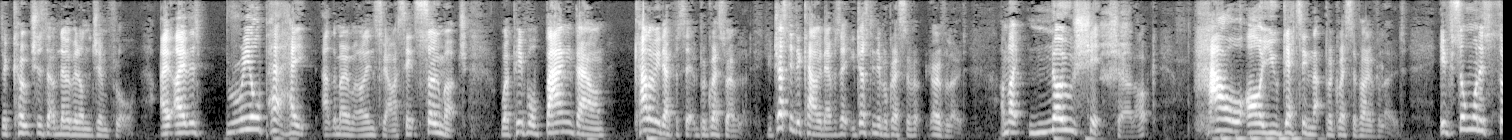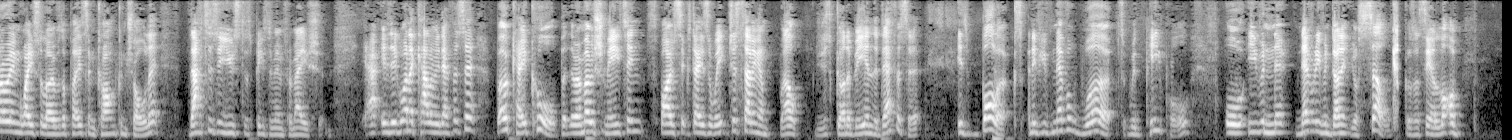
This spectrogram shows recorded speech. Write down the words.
the coaches that have never been on the gym floor. I, I have this real pet hate at the moment on Instagram. I see it so much where people bang down calorie deficit and progressive overload. You just need a calorie deficit, you just need a progressive overload. I'm like, no shit, Sherlock. How are you getting that progressive overload? If someone is throwing weight all over the place and can't control it, that is a useless piece of information. If they want a calorie deficit, okay, cool. But they're emotionally eating five, six days a week, just telling them, well, you just got to be in the deficit, is bollocks. And if you've never worked with people, or even ne- never even done it yourself, because I see a lot of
